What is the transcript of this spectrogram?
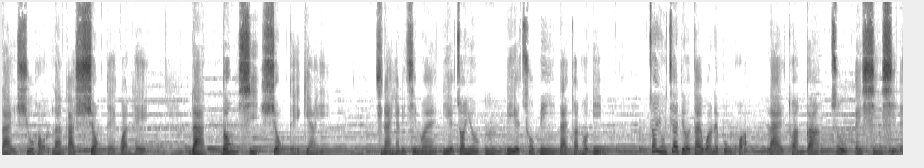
来修复咱甲上帝的关系。咱拢是上帝的囝儿。亲爱兄弟姊妹，你会怎样用你的厝边来传福音？怎样借着台湾的文化来传讲主的信息呢？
